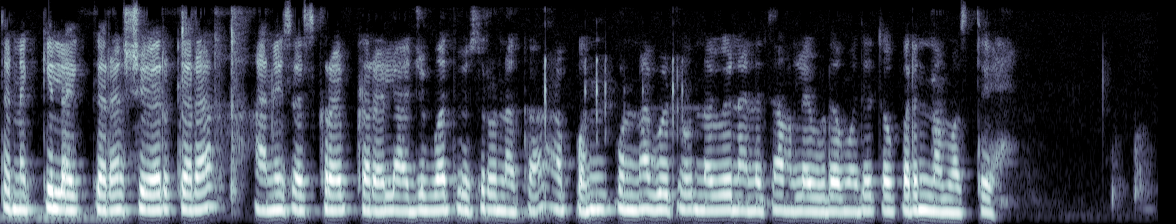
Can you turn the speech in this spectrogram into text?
तर नक्की लाईक करा शेअर करा आणि सबस्क्राईब करायला अजिबात विसरू नका. आपण पुन्हा भेटू नवीन आणि चांगल्या व्हिडिओमध्ये तोपर्यंत नमस्ते.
